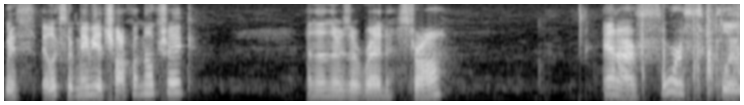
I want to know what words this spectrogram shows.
With, it looks like maybe a chocolate milkshake. And then there's a red straw. And our fourth clue.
